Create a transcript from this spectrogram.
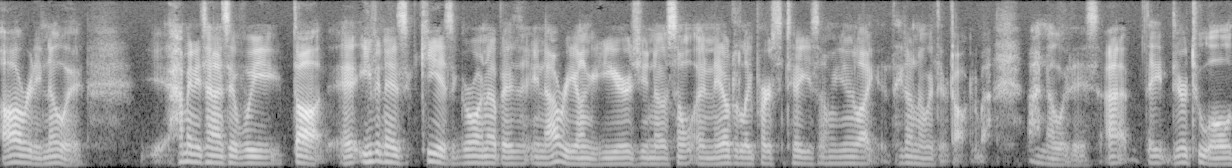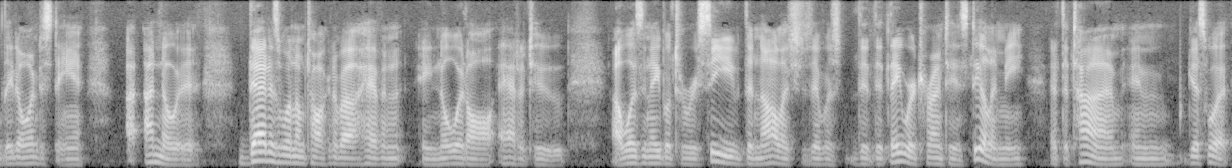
I already know it. How many times have we thought, even as kids growing up in our younger years, you know, some an elderly person tell you something, you're like, they don't know what they're talking about. I know it is. I, they they're too old. They don't understand. I, I know it. That is what I'm talking about. Having a know-it-all attitude. I wasn't able to receive the knowledge that was that, that, they were trying to instill in me at the time. And guess what?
